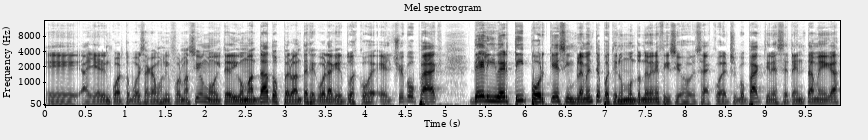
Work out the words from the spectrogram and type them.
Eh, ayer en cuarto poder sacamos la información, hoy te digo más datos, pero antes recuerda que tú escoges el Triple Pack de Liberty porque simplemente pues tiene un montón de beneficios. O sea, escoge el Triple Pack, tiene 70 megas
